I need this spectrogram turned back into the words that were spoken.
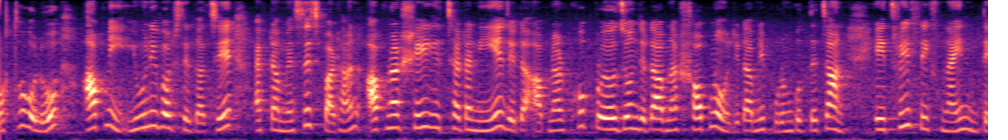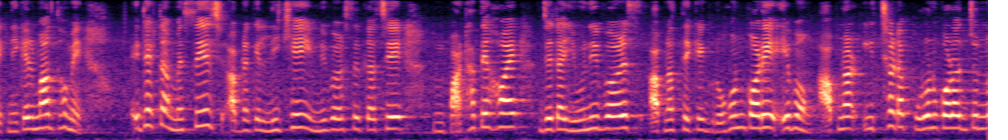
অর্থ হলো আপনি ইউনিভার্সের কাছে একটা মেসেজ পাঠান আপনার সেই ইচ্ছাটা নিয়ে যেটা আপনার খুব প্রয়োজন, যেটা আপনার স্বপ্ন, যেটা আপনি পূরণ করতে চান এই থ্রি সিক্স নাইন টেকনিকের মাধ্যমে। এটা একটা মেসেজ আপনাকে লিখে ইউনিভার্সের কাছে পাঠাতে হয়, যেটা ইউনিভার্স আপনার থেকে গ্রহণ করে এবং আপনার ইচ্ছাটা পূরণ করার জন্য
